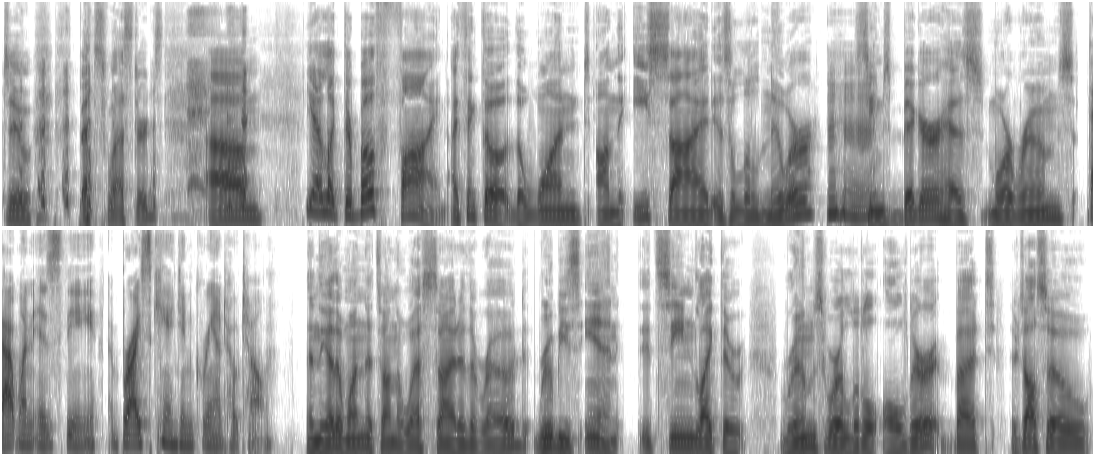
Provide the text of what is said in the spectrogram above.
two Best Westerns. Um, yeah, look, they're both fine. I think the the one on the east side is a little newer, seems bigger, has more rooms, That one is the Bryce Canyon Grand Hotel. and the other one that's on the west side of the road, Ruby's Inn. It seemed like the rooms were a little older, but there's also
